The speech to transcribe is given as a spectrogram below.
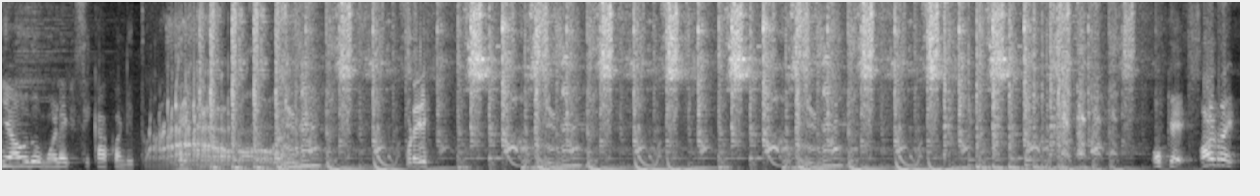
ಯಾವುದೋ ಮೊಳೆಗೆ ಸಿಕ್ಕಾಕೊಂಡಿತ್ತು. ಬಿಡಿ ಓಕೆ ಆಲ್ ರೈಟ್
